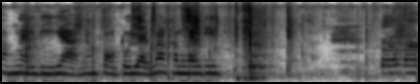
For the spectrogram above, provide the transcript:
ทำไงดีอะนางป่องตัวใหญ่มากทำไงดีตามมา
